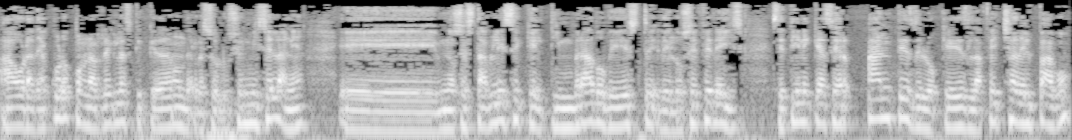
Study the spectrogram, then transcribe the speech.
Ahora, de acuerdo con las reglas que quedaron de resolución miscelánea, eh, nos establece que el timbrado de este de los FDIs se tiene que hacer antes de lo que es la fecha del pago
